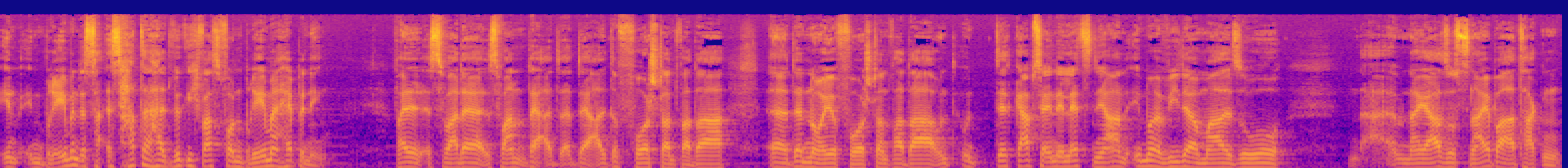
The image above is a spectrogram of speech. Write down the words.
in, in Bremen, das, es hatte halt wirklich was von Bremer Happening. Weil es war der, es war der, der alte Vorstand war da, äh, der neue Vorstand war da und, und das gab es ja in den letzten Jahren immer wieder mal so, naja, so Sniper-Attacken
